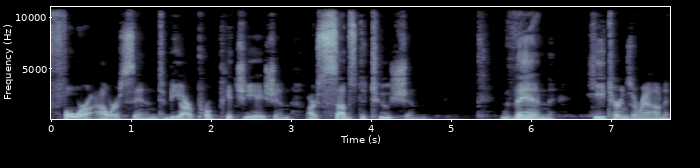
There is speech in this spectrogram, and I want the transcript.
for our sin, to be our propitiation, our substitution. Then he turns around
